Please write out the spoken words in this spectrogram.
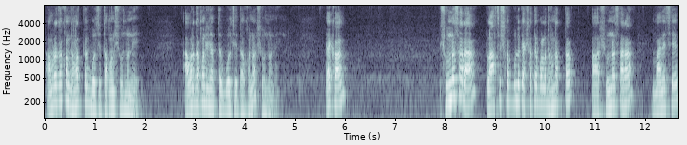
আমরা যখন ধনাত্মক বলছি তখন শূন্য নেই। আবার যখন ঋণাত্মক বলছি তখনও শূন্য নেই। এখন শূন্য ছাড়া প্লাসের সবগুলোকে একসাথে বলে ধনাত্মক, আর শূন্য ছাড়া মাইনাসের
